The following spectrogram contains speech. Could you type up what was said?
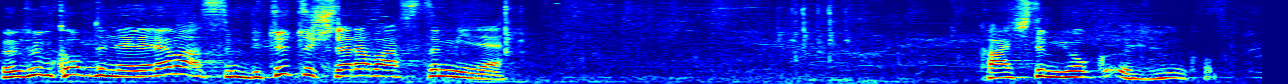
Ödüm koptu nelere bastım. Bütün tuşlara bastım yine. Kaçtım yok ödüm koptu.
